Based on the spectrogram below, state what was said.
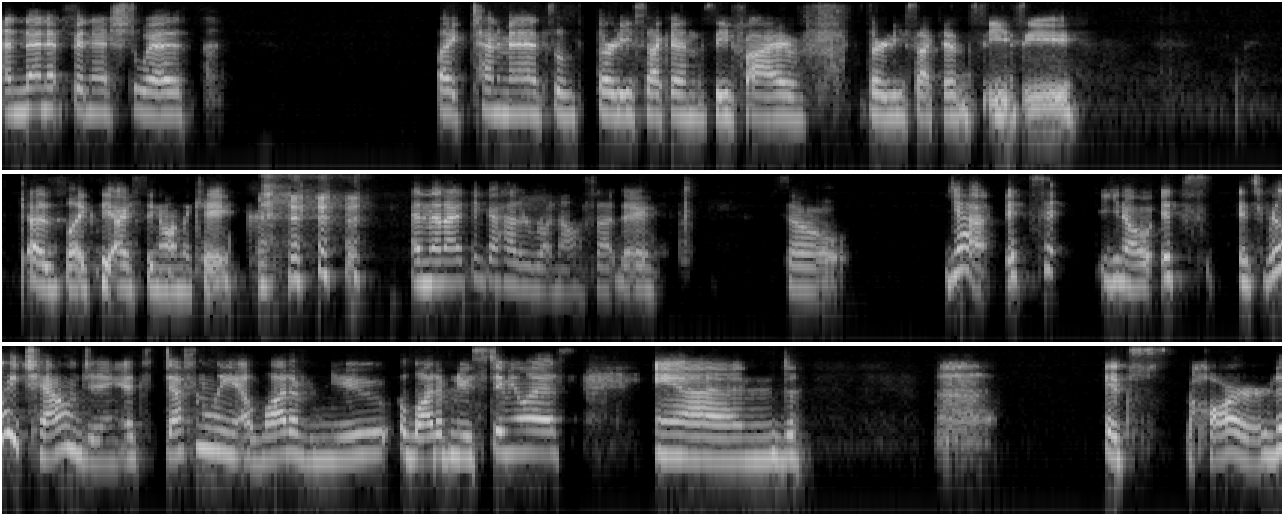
and then it finished with like 10 minutes of 30 seconds Z5, 30 seconds easy as like the icing on the cake. and then I think I had a run off that day. So yeah, it's you know, it's it's really challenging. It's definitely a lot of new a lot of new stimulus and it's hard,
